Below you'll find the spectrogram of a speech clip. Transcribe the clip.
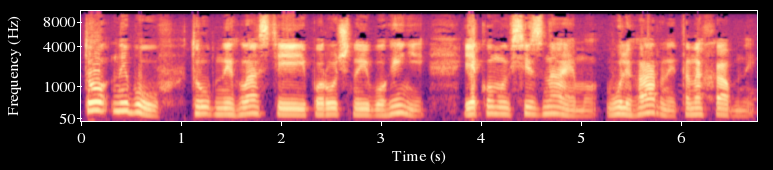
То не був трубний глас тієї порочної богині, яку ми всі знаємо, вульгарний та нахабний.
